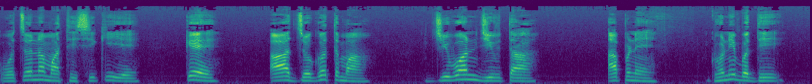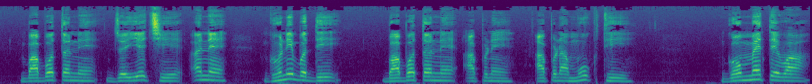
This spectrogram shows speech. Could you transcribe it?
વચનમાંથી શીખીએ કે આ જગતમાં જીવન જીવતા આપણે ઘણી બધી બાબતોને જોઈએ છીએ અને ઘણી બધી બાબતોને આપણે આપણા મુખથી ગમે તેવા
